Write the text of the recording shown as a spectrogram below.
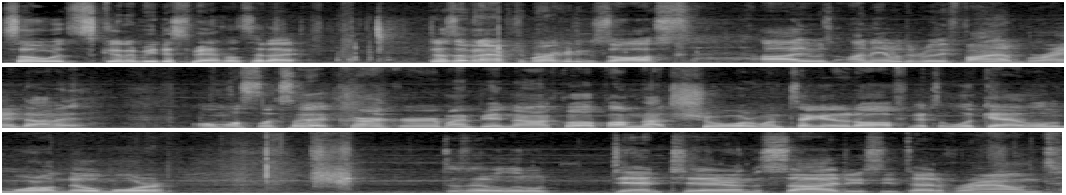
So it's going to be dismantled today. It does have an aftermarket exhaust. I was unable to really find a brand on it. Almost looks like a Kerker. Might be a knockoff. I'm not sure. Once I get it off and get to look at it a little bit more, I'll know more. It does have a little dent there on the side. You can see it's out of round.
